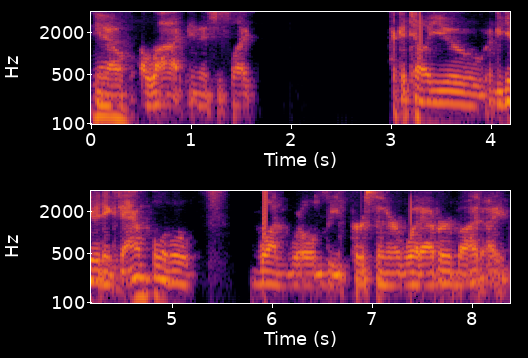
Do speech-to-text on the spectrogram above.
you Yeah. know a lot and it's just like I could tell you I could give an example of one worldly person or whatever but I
